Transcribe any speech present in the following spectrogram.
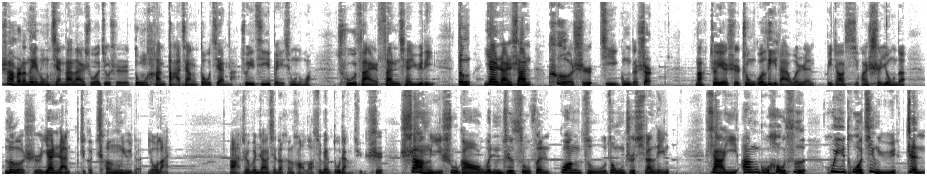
上面的内容简单来说，就是东汉大将窦建呐追击北匈奴啊，出塞三千余里，登燕然山刻石记功的事儿。那这也是中国历代文人比较喜欢使用的“乐石燕然”这个成语的由来。啊，这文章写的很好了，随便读两句：是上以书高，闻之肃愤，光祖宗之玄灵；下以安固后嗣，恢拓靖宇，振。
